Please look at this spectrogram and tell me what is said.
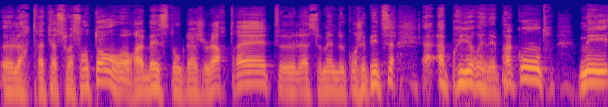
la retraite à 60 ans, on rabaisse donc l'âge de la retraite, la semaine de congé payé, tout ça. A, priori, on n'est pas contre, mais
